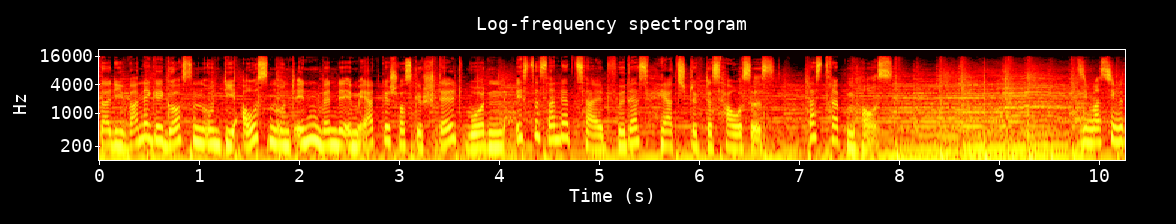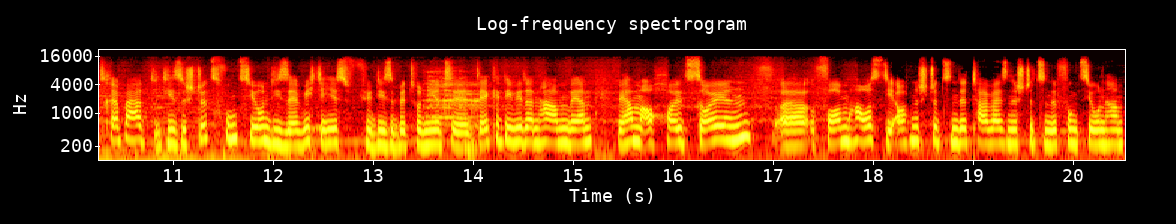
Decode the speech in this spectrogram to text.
Da die Wanne gegossen und die Außen- und Innenwände im Erdgeschoss gestellt wurden, ist es an der Zeit für das Herzstück des Hauses, das Treppenhaus. Die massive Treppe hat diese Stützfunktion, die sehr wichtig ist für diese betonierte Decke, die wir dann haben werden. Wir haben auch Holzsäulen äh, vorm Haus, die auch eine stützende, teilweise eine stützende Funktion haben.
